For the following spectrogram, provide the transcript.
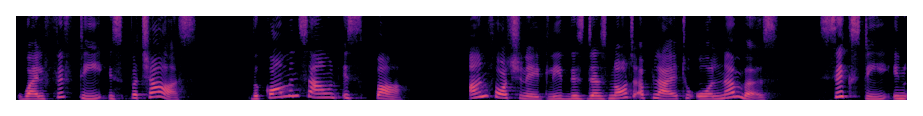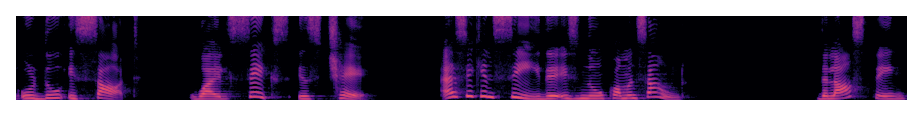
while 50 is pachas. The common sound is pa. Unfortunately, this does not apply to all numbers. 60 in Urdu is sat, while 6 is che. As you can see, there is no common sound. The last thing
